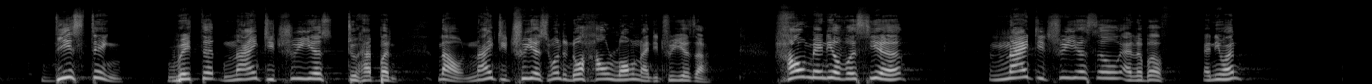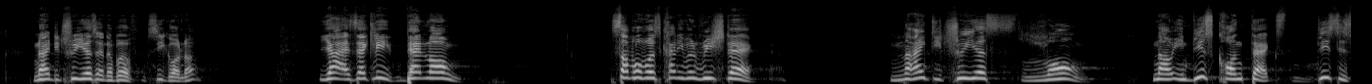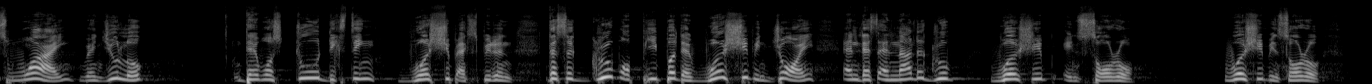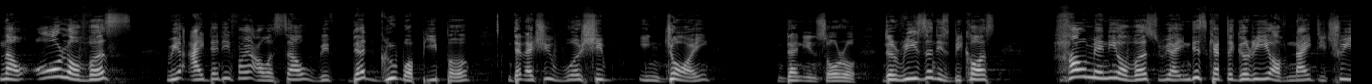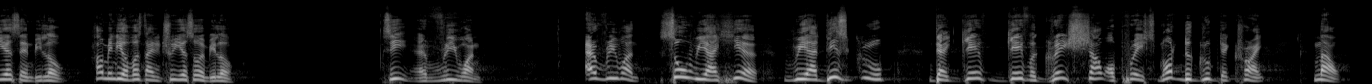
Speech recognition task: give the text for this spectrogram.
This thing waited 93 years to happen. Now, 93 years, you want to know how long 93 years are? How many of us here 93 years old and above? Anyone? 93 years and above. See God, no? Yeah, exactly. That long. Some of us can't even reach there. 93 years long. Now, in this context, this is why when you look, there was two distinct worship experience. There's a group of people that worship in joy, and there's another group worship in sorrow. Worship in sorrow. Now, all of us, we identify ourselves with that group of people that actually worship in joy than in sorrow. The reason is because how many of us we are in this category of 93 years and below? How many of us 93 years old and below? See, everyone. Everyone. So we are here. We are this group that gave, gave a great shout of praise, not the group that cried. Now,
